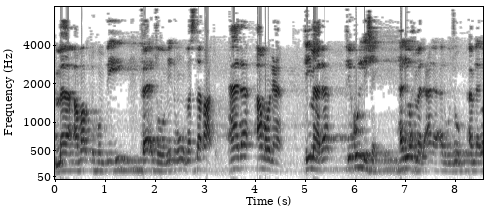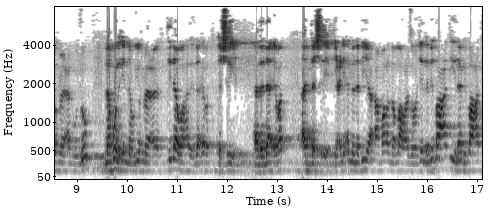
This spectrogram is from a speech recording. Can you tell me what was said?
ما أمرتكم به فأتوا منه ما استطعتم. هذا أمر عام. في ماذا؟ في كل شيء. هل يحمل على الوجوب أم لا يحمل على الوجوب؟ نقول إنه يحمل على الابتداء وهذه دائرة التشريع. هذا دائرة التشريع. يعني أن النبي أمرنا الله عز وجل بطاعته لا بطاعة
